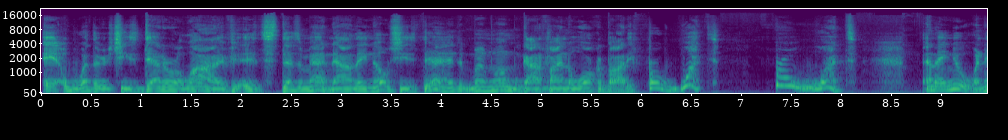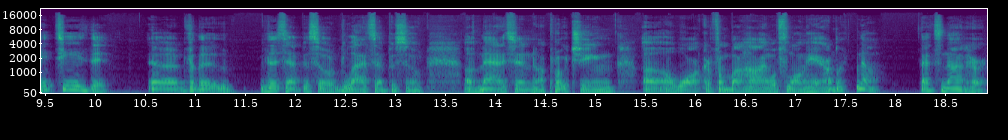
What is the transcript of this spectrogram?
It- whether she's dead or alive, it doesn't matter. Now they know she's dead, but well, we gotta find the Walker body. For what? For what? And I knew when they teased it uh, for the this episode, last episode of Madison approaching a, a Walker from behind with long hair. I'm like, no, that's not her.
